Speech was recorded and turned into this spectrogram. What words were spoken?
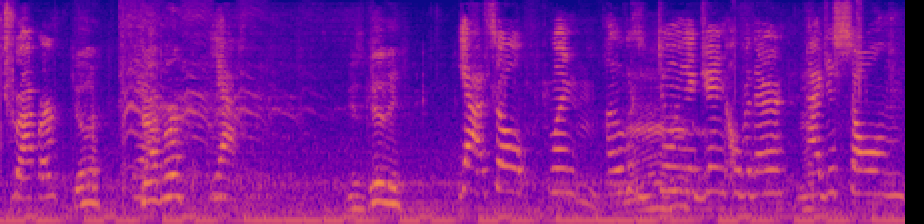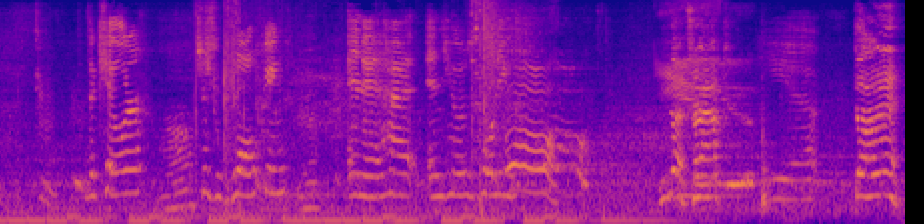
Trapper. Killer? Yeah. Trapper? Yeah. He's getting. Yeah, so when hmm. I was uh-huh. doing a gen over there, I uh-huh. just saw him, the killer, Uh, just walking, yeah. and it had, and he was holding, oh. You got trapped? yeah. Tommy!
